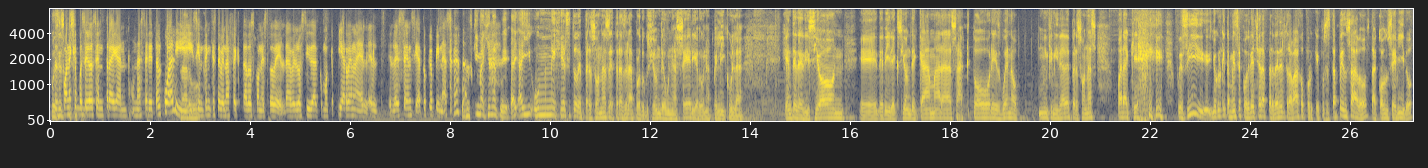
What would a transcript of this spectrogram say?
Pues se supone que, pues ellos entregan una serie tal cual y sienten que se ven afectados con esto de la velocidad, como que pierden la, esencia. ¿Tú qué opinas? Pues es que imagínate, hay, un ejército de personas detrás de la producción de una serie, de una película gente de edición, eh, de dirección de cámaras, actores, bueno, una infinidad de personas para que, pues sí, yo creo que también se podría echar a perder el trabajo porque pues está pensado, está concebido,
